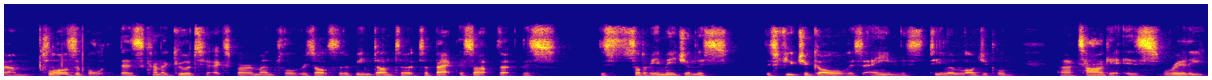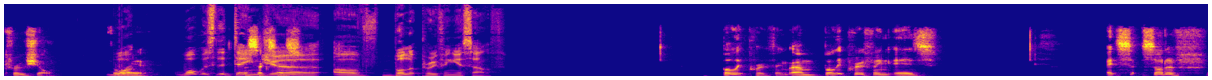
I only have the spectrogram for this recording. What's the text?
um, plausible. There's kind of good experimental results that have been done to, to back this up. That this this sort of image and this this future goal, this aim, this teleological uh, target is really crucial. What what was the danger of bulletproofing yourself? Bulletproofing. Um, bulletproofing is it's sort of.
